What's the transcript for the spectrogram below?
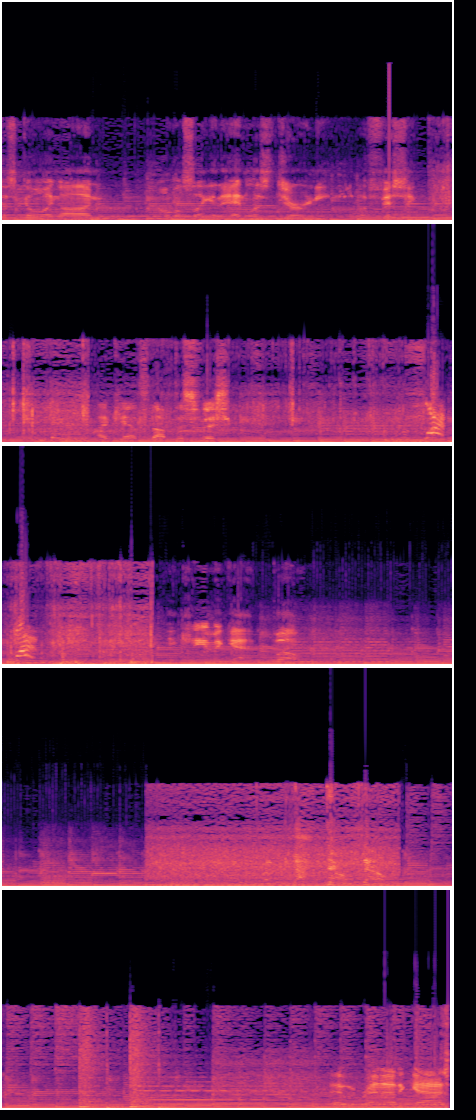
just going on almost like an endless journey of fishing. I can't stop this fishing. Flip! Flip! He came again. Boom. Down, down. Okay, we ran out of gas.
